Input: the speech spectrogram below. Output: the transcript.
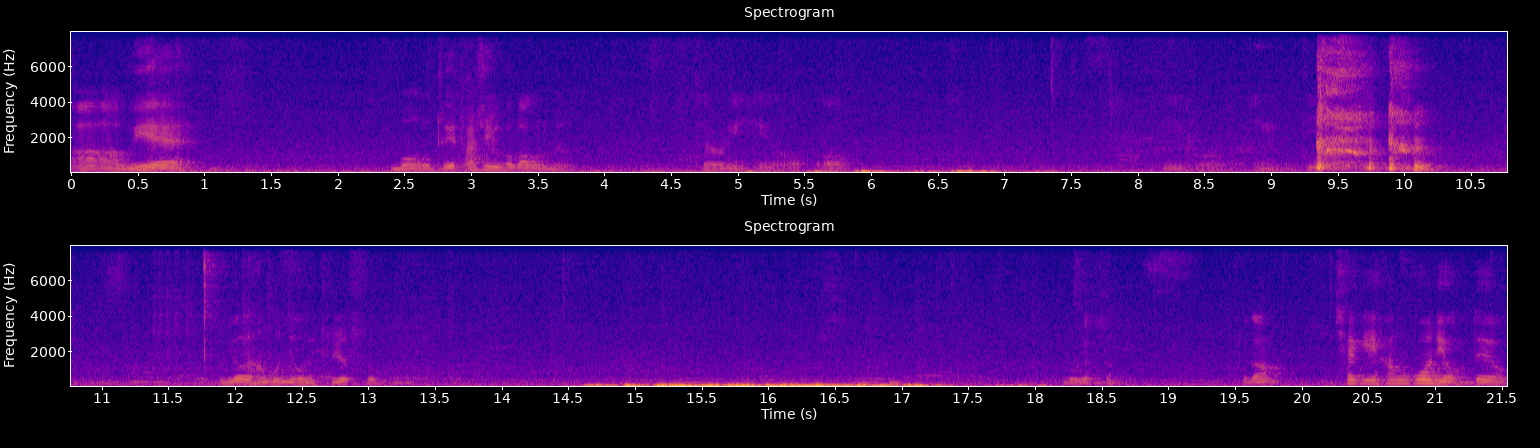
아, 아 위에. 뭐 어떻게 다시 읽어봐 그러면. There is a, a river in the 여기 한 군데 어디 틀렸어? 모르겠어? 그 다음 책이 한 권이 없대요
